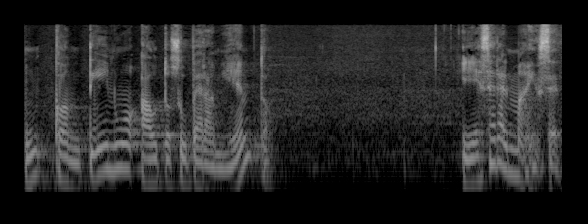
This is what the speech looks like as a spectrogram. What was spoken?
Un continuo autosuperamiento. Y ese era el mindset.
